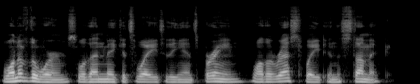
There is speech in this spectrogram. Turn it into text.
One of the worms will then make its way to the ant's brain while the rest wait in the stomach.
